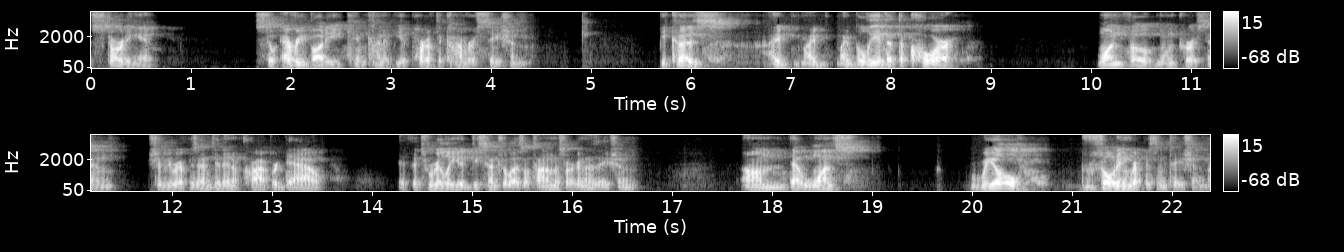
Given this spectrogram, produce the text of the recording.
starting it so everybody can kind of be a part of the conversation. Because I, I, I believe at the core, one vote, one person should be represented in a proper DAO if it's really a decentralized autonomous organization um, that wants real voting representation.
